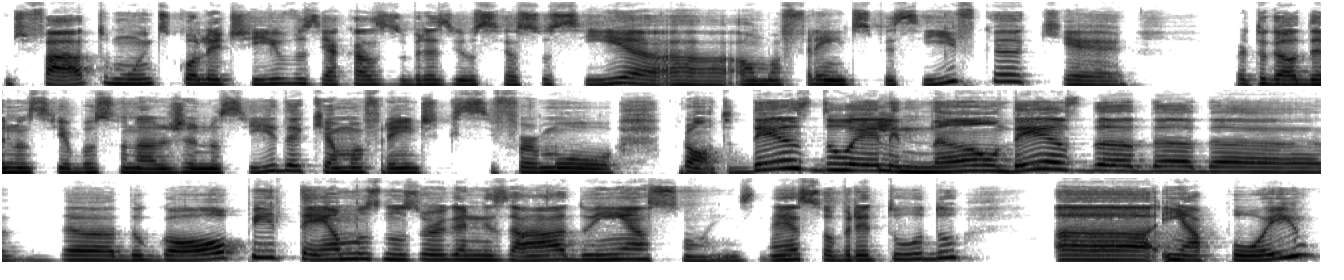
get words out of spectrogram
de fato muitos coletivos e a Casa do Brasil se associa a, a, uma frente específica, que é Portugal Denuncia Bolsonaro Genocida, que é uma frente que se formou, pronto, desde o ele não, desde da, da, da, da do golpe, temos nos organizado em ações, né? Sobretudo uh, em apoio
